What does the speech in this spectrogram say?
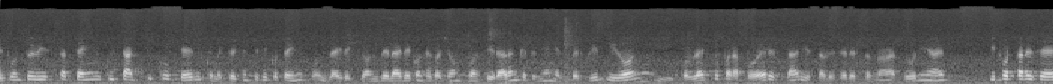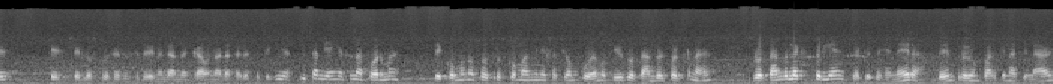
el punto de vista técnico y táctico que el Comité Científico Técnico y la Dirección del Área de Conservación consideraran que tenían el perfil idóneo y correcto para poder estar y establecer estas nuevas unidades y fortalecer este, los procesos que se vienen dando en cada una de las áreas protegidas. Y también es una forma de cómo nosotros como administración podemos ir rotando el personal rotando la experiencia que se genera dentro de un parque nacional,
